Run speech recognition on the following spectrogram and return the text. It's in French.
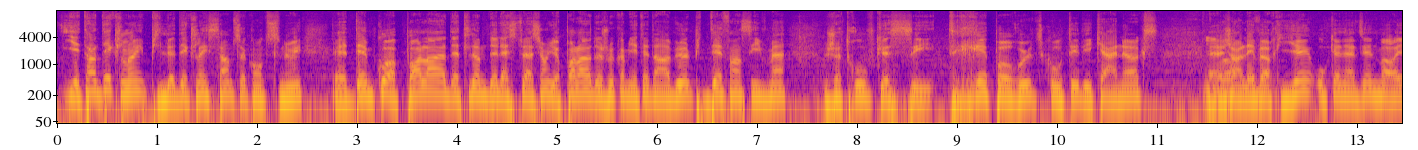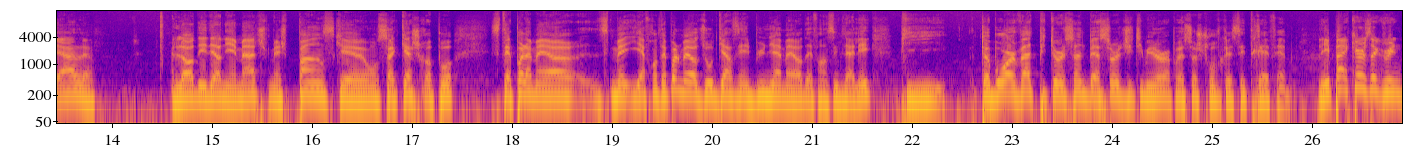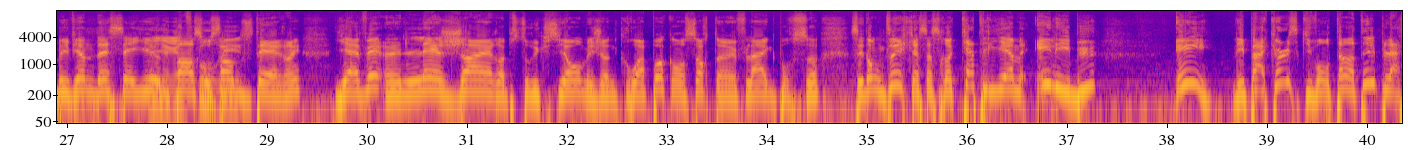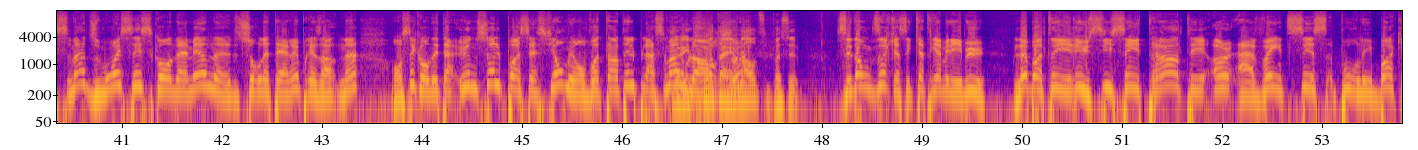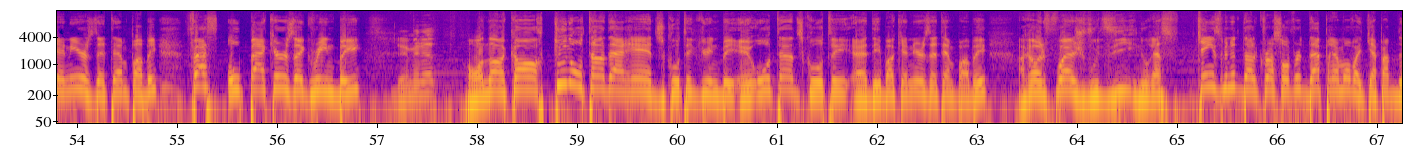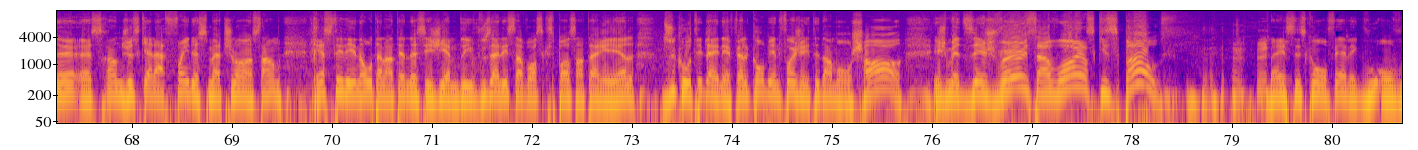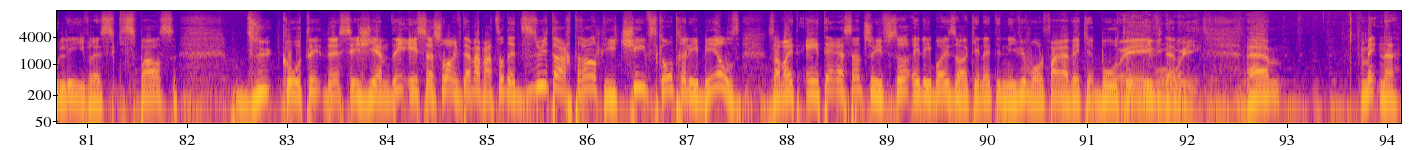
Il est en déclin, puis le déclin semble se continuer. Euh, Demko a pas l'air d'être l'homme de la situation. Il a pas l'air de jouer comme il était dans la bulle. Puis défensivement, je trouve que c'est très poreux du côté des Canucks. Euh. J'enlève rien aux Canadiens de Montréal lors des derniers matchs, mais je pense qu'on se le cachera pas. C'était pas la meilleure. Mais il affrontait pas le meilleur duo de gardien de but ni la meilleure défensive de la ligue. Puis Tabo Arvat, Peterson, Besser, JT Miller, après ça, je trouve que c'est très faible. Les Packers de Green Bay viennent d'essayer Ah, une passe au centre du terrain. Il y avait une légère obstruction, mais je ne crois pas qu'on sorte un flag pour ça. C'est donc dire que ce sera quatrième et les buts. Et les Packers qui vont tenter le placement, du moins c'est ce qu'on amène euh, sur le terrain présentement. On sait qu'on est à une seule possession, mais on va tenter le placement ou leur jeu. c'est possible. C'est donc dire que c'est quatrième et les buts. Le botté est réussi. C'est 31 à 26 pour les Buccaneers de Tampa Bay face aux Packers de Green Bay. Deux minutes. On a encore tous nos temps d'arrêt du côté de Green Bay et autant du côté euh, des Buccaneers de Tampa Bay. Encore une fois, je vous dis, il nous reste 15 minutes dans le crossover. D'après moi, on va être capable de euh, se rendre jusqu'à la fin de ce match-là ensemble. Restez des notes à l'antenne de CJMD. Vous allez savoir ce qui se passe en temps réel du côté de la NFL. Combien de fois j'ai été dans mon char et je me disais, je veux savoir ce qui se passe. ben, c'est ce qu'on fait avec vous. On vous livre ce qui se passe du côté de CJMD. Et ce soir, évidemment, à partir de 18h30, les Chiefs contre les Bills. Ça va être intéressant de suivre ça. Et les boys de Hockey Night et Navy vont le faire avec beauté, Oui, évidemment. oui, Euh, maintenant,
